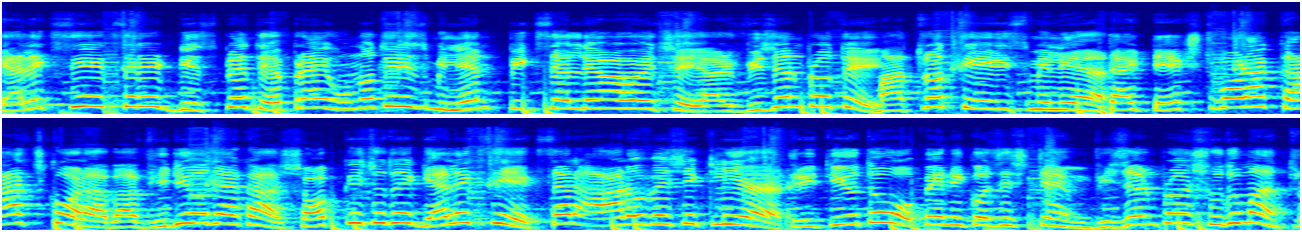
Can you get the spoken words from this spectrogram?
গ্যালাক্সি এক্সের ডিসপ্লেতে প্রায় উনত্রিশ মিলিয়ন পিক্সেল দেওয়া হয়েছে, আর ভিজন প্রোতে মাত্র তেইশ মিলিয়ন তাই টেক্সট পড়া, কাজ করা বা ভিডিও দেখা সবকিছুতে গ্যালাক্সি এক্স আর আরও বেশি ক্লিয়ার তৃতীয়ত ওপেন ইকোসিস্টেম ভিজন প্রো শুধুমাত্র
